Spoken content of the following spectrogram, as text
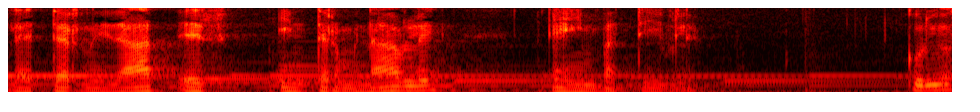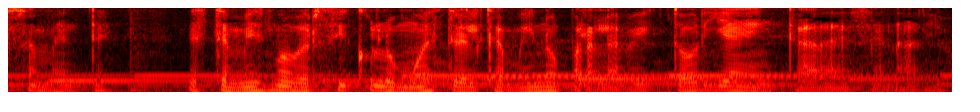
La eternidad es interminable e imbatible. Curiosamente, este mismo versículo muestra el camino para la victoria en cada escenario.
